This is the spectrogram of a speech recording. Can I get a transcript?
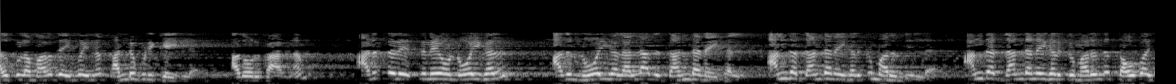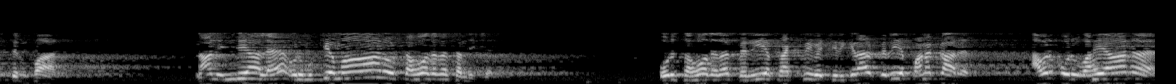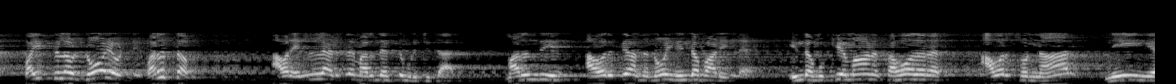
அதுக்குள்ள மருந்தை இவ இன்னும் கண்டுபிடிக்க இல்லை. அது ஒரு காரணம். அடுத்தது எத்தனையோ நோய்கள் அது நோய்கள் அல்ல அது தண்டனைகள். அந்த தண்டனைகளுக்கு மருந்து இல்லை. அந்த தண்டனைகளுக்கு மருந்து தௌபா நான் இந்தியால ஒரு முக்கியமான ஒரு சகோதரரை சந்திச்சேன். ஒரு சகோதரர் பெரிய ஃபேக்டரி வச்சிருக்கிறார் பெரிய பணக்காரர். அவருக்கு ஒரு வகையான வயிற்றுல ஒரு நோய் ஒன்று வருத்தம். அவர் எல்லா இடத்துலயும் மருந்து எடுத்து முடிச்சிட்டார். மருந்து அவருக்கு அந்த நோய் நின்றபாடு இல்லை. இந்த முக்கியமான சகோதரர் அவர் சொன்னார் நீங்க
